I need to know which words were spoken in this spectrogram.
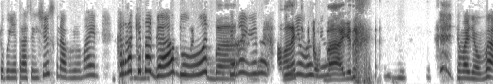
lu punya trust issues kenapa lu main? Karena kita gabut. coba Karena kita awalnya iya, nyoba, coba gitu nyoba.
